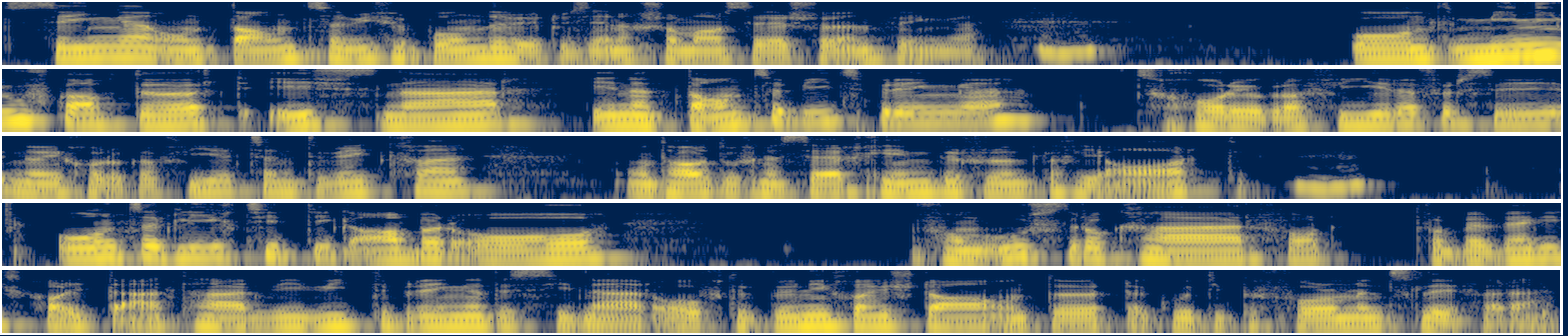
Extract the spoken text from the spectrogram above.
Singen und Tanzen wie verbunden wird, was ich eigentlich schon mal sehr schön finde. Mhm. Und meine Aufgabe dort ist es dann, ihnen Tanzen beizubringen, zu choreografieren für sie, neue Choreografien zu entwickeln und halt auf eine sehr kinderfreundliche Art. Mhm. Und sie gleichzeitig aber auch vom Ausdruck her, von, von der Bewegungsqualität her, wie weiterbringen, dass sie dann auch auf der Bühne können stehen und dort eine gute Performance liefern.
